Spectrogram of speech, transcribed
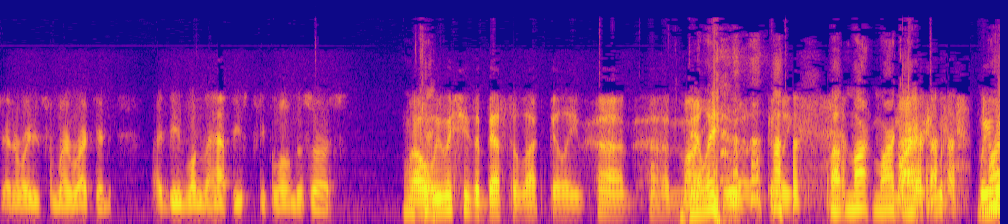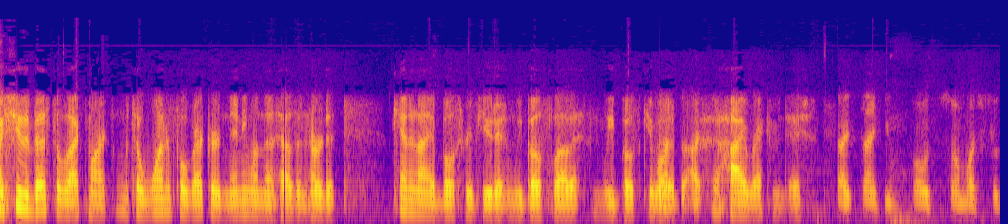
generated from my record, I'd be one of the happiest people on this earth. Well, Okay. we wish you the best of luck, Billy. Uh, uh, Mark, Billy? Uh, Billy. Well, Mark, Mark, Mark, I, we Mark- wish you the best of luck, Mark. It's a wonderful record, and anyone that hasn't heard it, Ken and I have both reviewed it, and we both love it, and we both give it Well, a, I- a high recommendation. I thank you both so much for,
